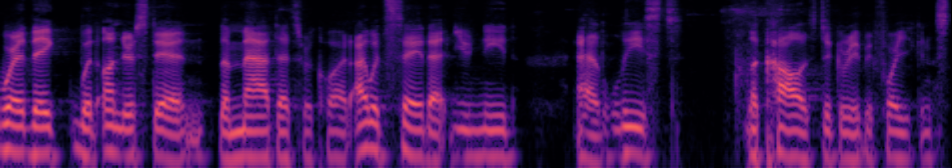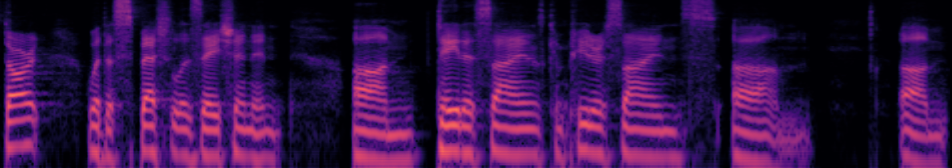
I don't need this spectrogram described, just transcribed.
where they would understand the math that's required. I would say that you need at least a college degree before you can start with a specialization in um, data science, computer science, um, um,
